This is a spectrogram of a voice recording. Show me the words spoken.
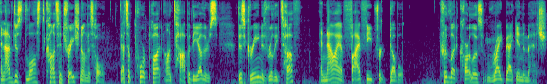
And I've just lost concentration on this hole. That's a poor putt on top of the others. This green is really tough, and now I have five feet for double. Could let Carlos right back in the match.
